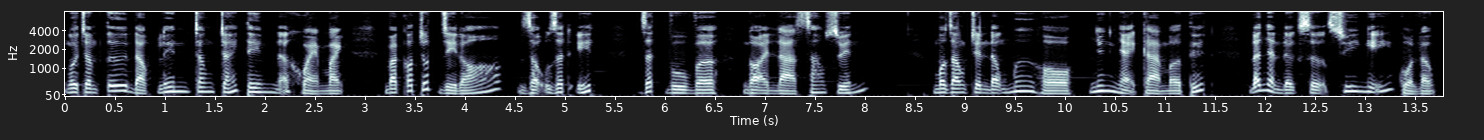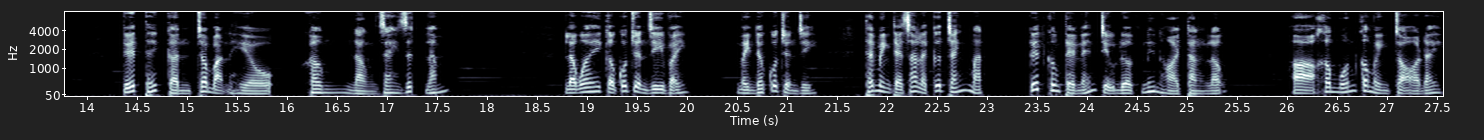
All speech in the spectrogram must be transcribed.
ngồi trầm tư đọc lên trong trái tim đã khỏe mạnh và có chút gì đó, dẫu rất ít, rất vu vơ, gọi là sao xuyến. Một dòng chuyển động mơ hồ nhưng nhạy cảm ở Tuyết đã nhận được sự suy nghĩ của Lộng. Tuyết thấy cần cho bạn hiểu, không lòng dai dứt lắm. Lộng ơi, cậu có chuyện gì vậy? Mình đâu có chuyện gì. Thế mình tại sao lại cứ tránh mặt? Tuyết không thể nén chịu được nên hỏi thằng Lộng. Họ không muốn có mình trọ ở đây.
